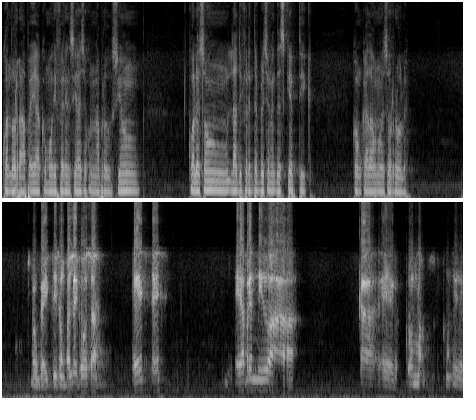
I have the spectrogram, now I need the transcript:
Cuando rapeas, ¿cómo diferencias eso con la producción? ¿Cuáles son las diferentes versiones de Skeptic con cada uno de esos roles? Ok, sí, son un par de cosas. Es, he aprendido a, eh, ¿cómo se dice?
